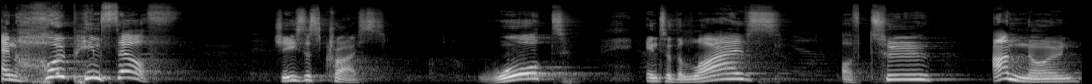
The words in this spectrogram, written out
And hope himself, Jesus Christ, walked into the lives of two unknown,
